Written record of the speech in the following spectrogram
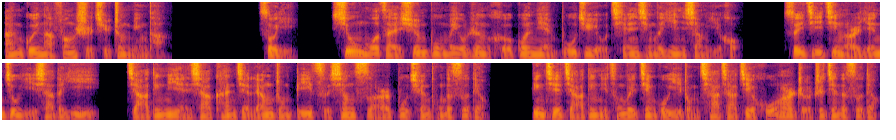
按归纳方式去证明它。所以，修谟在宣布没有任何观念不具有前行的印象以后，随即进而研究以下的意义：假定你眼下看见两种彼此相似而不全同的色调，并且假定你从未见过一种恰恰介乎二者之间的色调，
